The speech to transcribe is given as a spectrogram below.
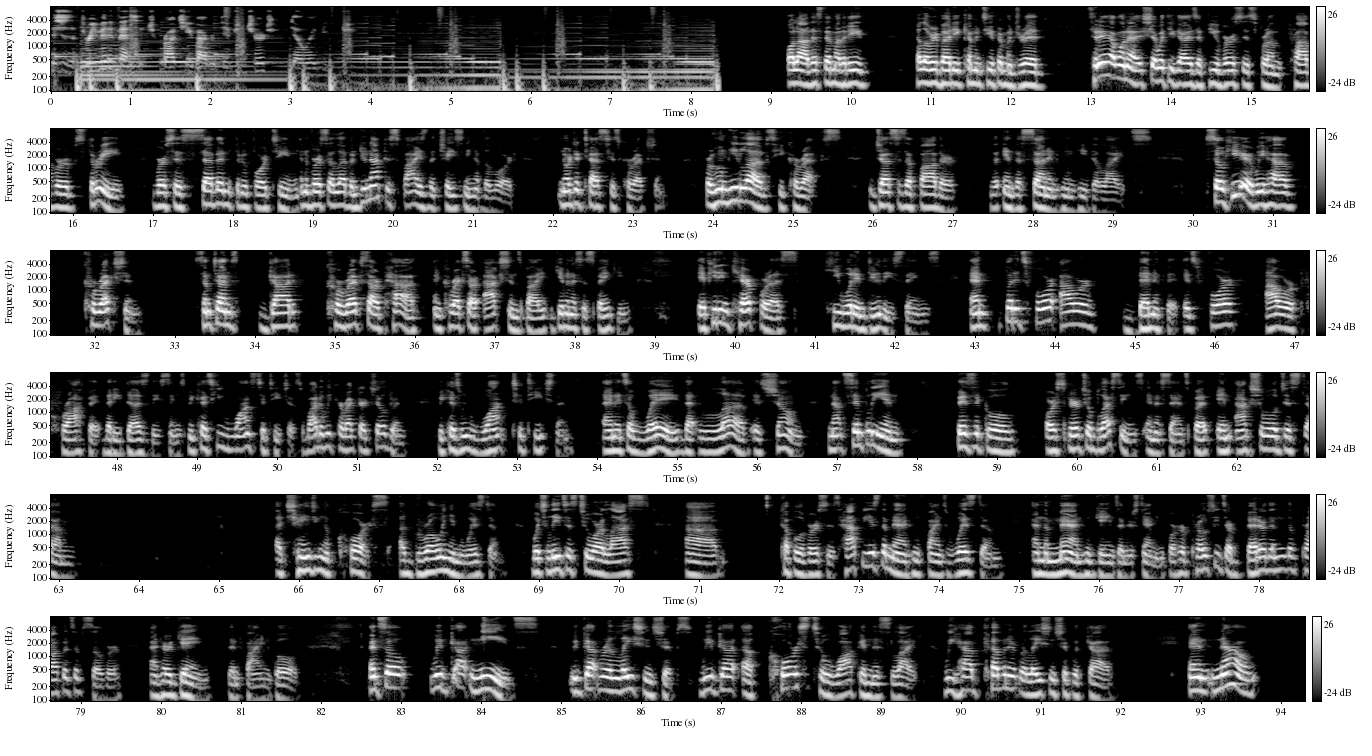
This is a three minute message brought to you by Redemption Church, Delray Beach. Hola, desde Madrid. Hello, everybody, coming to you from Madrid. Today, I want to share with you guys a few verses from Proverbs 3, verses 7 through 14. In verse 11, do not despise the chastening of the Lord, nor detest his correction. For whom he loves, he corrects, just as a father in the son in whom he delights. So here we have correction. Sometimes God corrects our path and corrects our actions by giving us a spanking. If he didn't care for us, he wouldn't do these things. And but it's for our benefit. It's for our profit that he does these things because he wants to teach us. Why do we correct our children? Because we want to teach them. And it's a way that love is shown, not simply in physical or spiritual blessings in a sense, but in actual just um, a changing of course, a growing in wisdom, which leads us to our last uh, couple of verses. Happy is the man who finds wisdom and the man who gains understanding, for her proceeds are better than the profits of silver, and her gain than fine gold. And so we've got needs We've got relationships. We've got a course to walk in this life. We have covenant relationship with God. And now,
